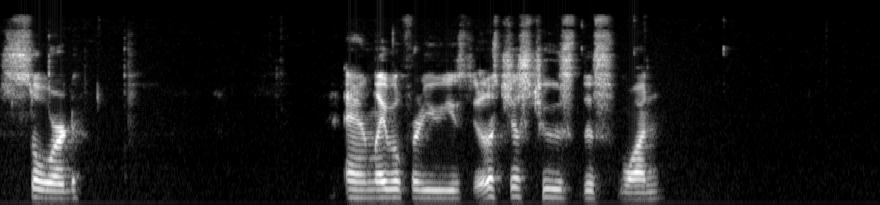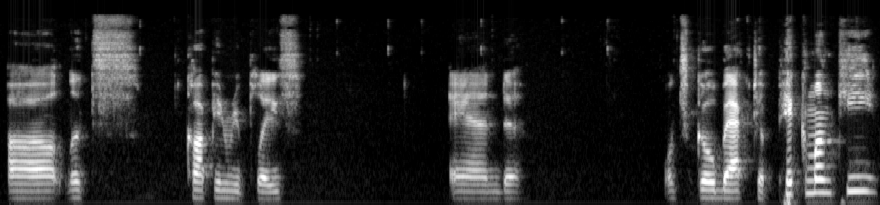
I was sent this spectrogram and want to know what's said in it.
sword and label for you. Let's just choose this one. Uh, let's copy and replace. And let's go back to PicMonkey.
